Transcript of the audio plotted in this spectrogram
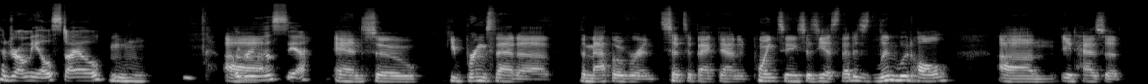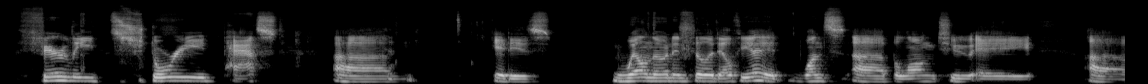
Hadromiel style. mhm. Uh, yeah. and so he brings that uh the map over and sets it back down and points and he says, Yes, that is Lynnewood Hall. Um, it has a fairly storied past. Um, it is well known in Philadelphia. It once uh, belonged to a uh,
